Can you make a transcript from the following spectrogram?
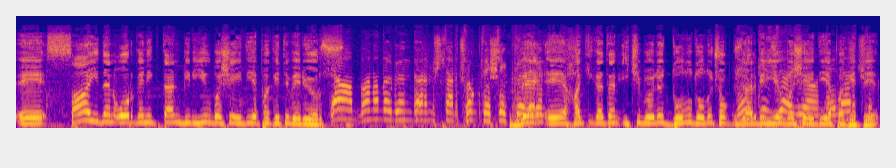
E, sahiden organikten bir yılbaşı hediye paketi veriyoruz. Ya bana da göndermişler çok teşekkür Ve ederim. e, hakikaten içi böyle dolu dolu çok güzel Ne bir güzel yılbaşı ya, hediye paketi.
